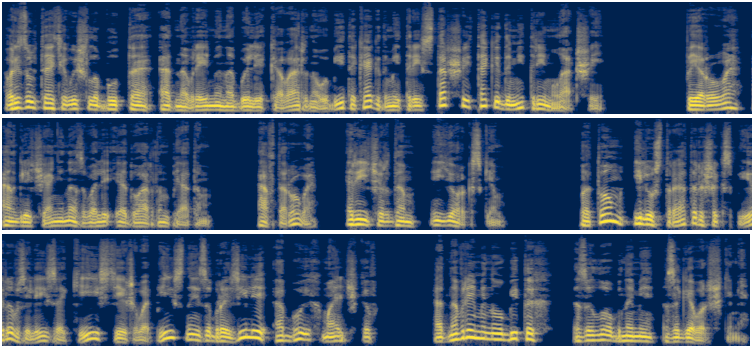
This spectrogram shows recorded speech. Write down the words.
В результате вышло, будто одновременно были коварно убиты как Дмитрий Старший, так и Дмитрий Младший. Первого англичане назвали Эдуардом V, а второго – Ричардом Йоркским. Потом иллюстраторы Шекспира взялись за кисти и живописно изобразили обоих мальчиков, одновременно убитых злобными заговорщиками.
